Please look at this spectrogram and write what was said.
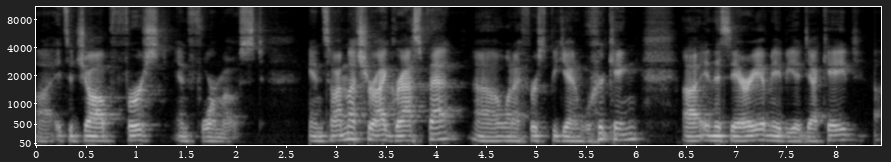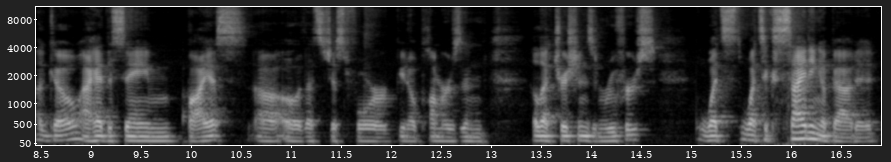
Uh, it's a job first and foremost. And so I'm not sure I grasped that uh, when I first began working in this area, maybe a decade ago. I had the same bias. oh, that's just for you know plumbers and electricians and roofers. What's what's exciting about it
